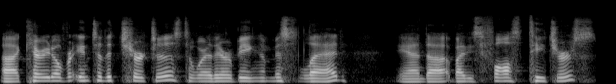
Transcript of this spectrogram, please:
uh, carried over into the churches to where they were being misled and uh, by these false teachers.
